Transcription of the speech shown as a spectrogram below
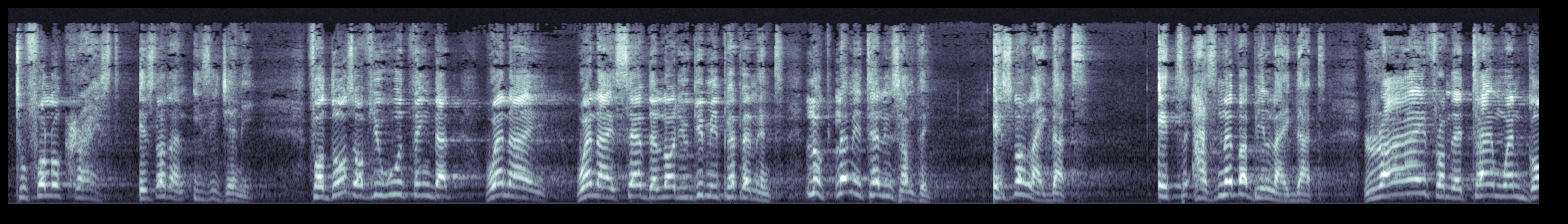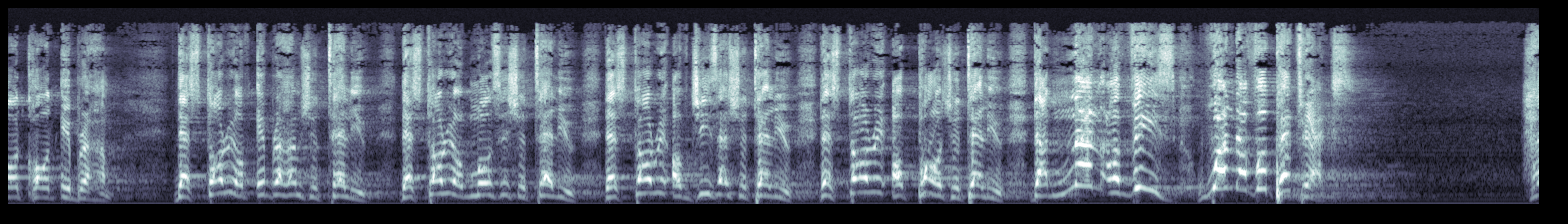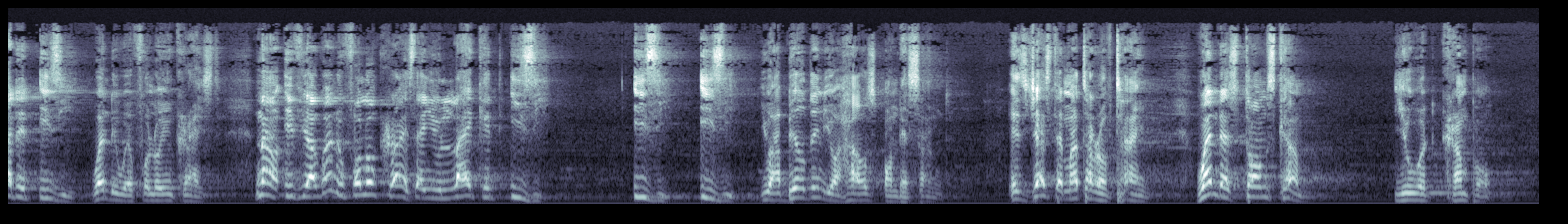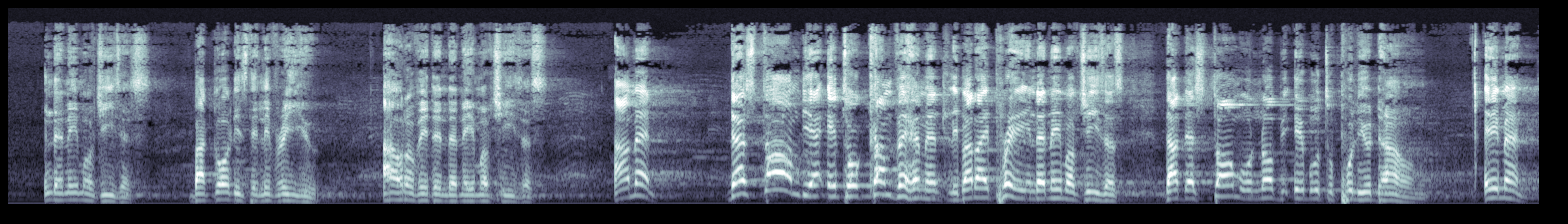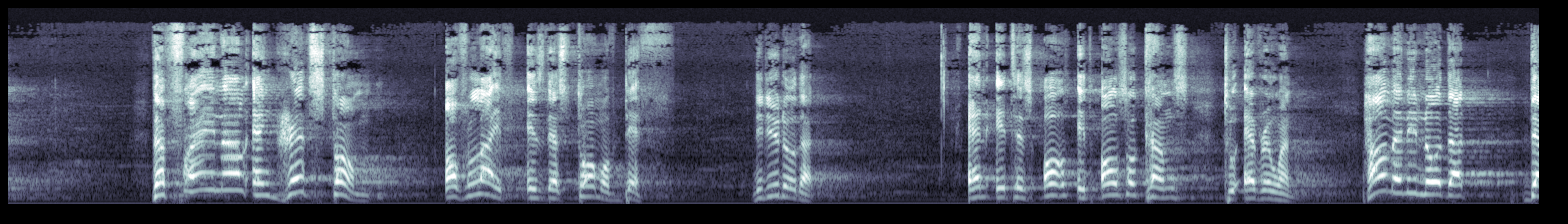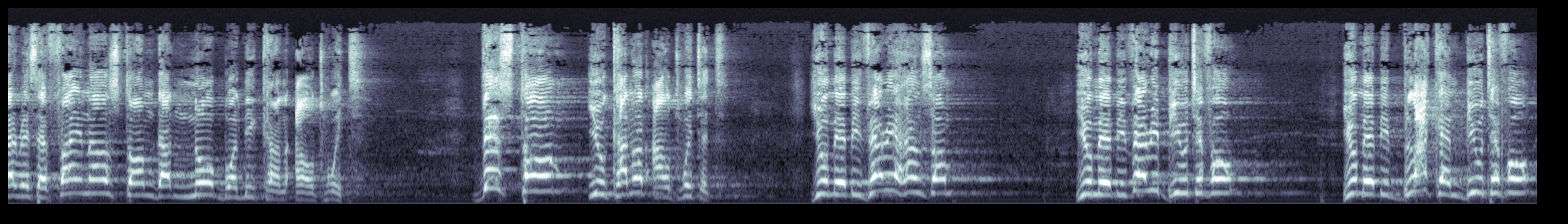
to follow Christ is not an easy journey. For those of you who think that when I when I serve the Lord, you give me peppermint. Look, let me tell you something. It's not like that. It has never been like that. Right from the time when God called Abraham, the story of Abraham should tell you the story of Moses should tell you. The story of Jesus should tell you. The story of Paul should tell you that none of these wonderful patriarchs had it easy when they were following Christ. Now, if you are going to follow Christ and you like it easy, easy, easy, you are building your house on the sand. It's just a matter of time. When the storms come, you would crumple in the name of Jesus. But God is delivering you out of it in the name of Jesus. Amen. The storm there, it will come vehemently, but I pray in the name of Jesus that the storm will not be able to pull you down. Amen. The final and great storm of life is the storm of death. Did you know that? And it is all it also comes to everyone. How many know that there is a final storm that nobody can outwit. This storm, you cannot outwit it. You may be very handsome, you may be very beautiful, you may be black and beautiful,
